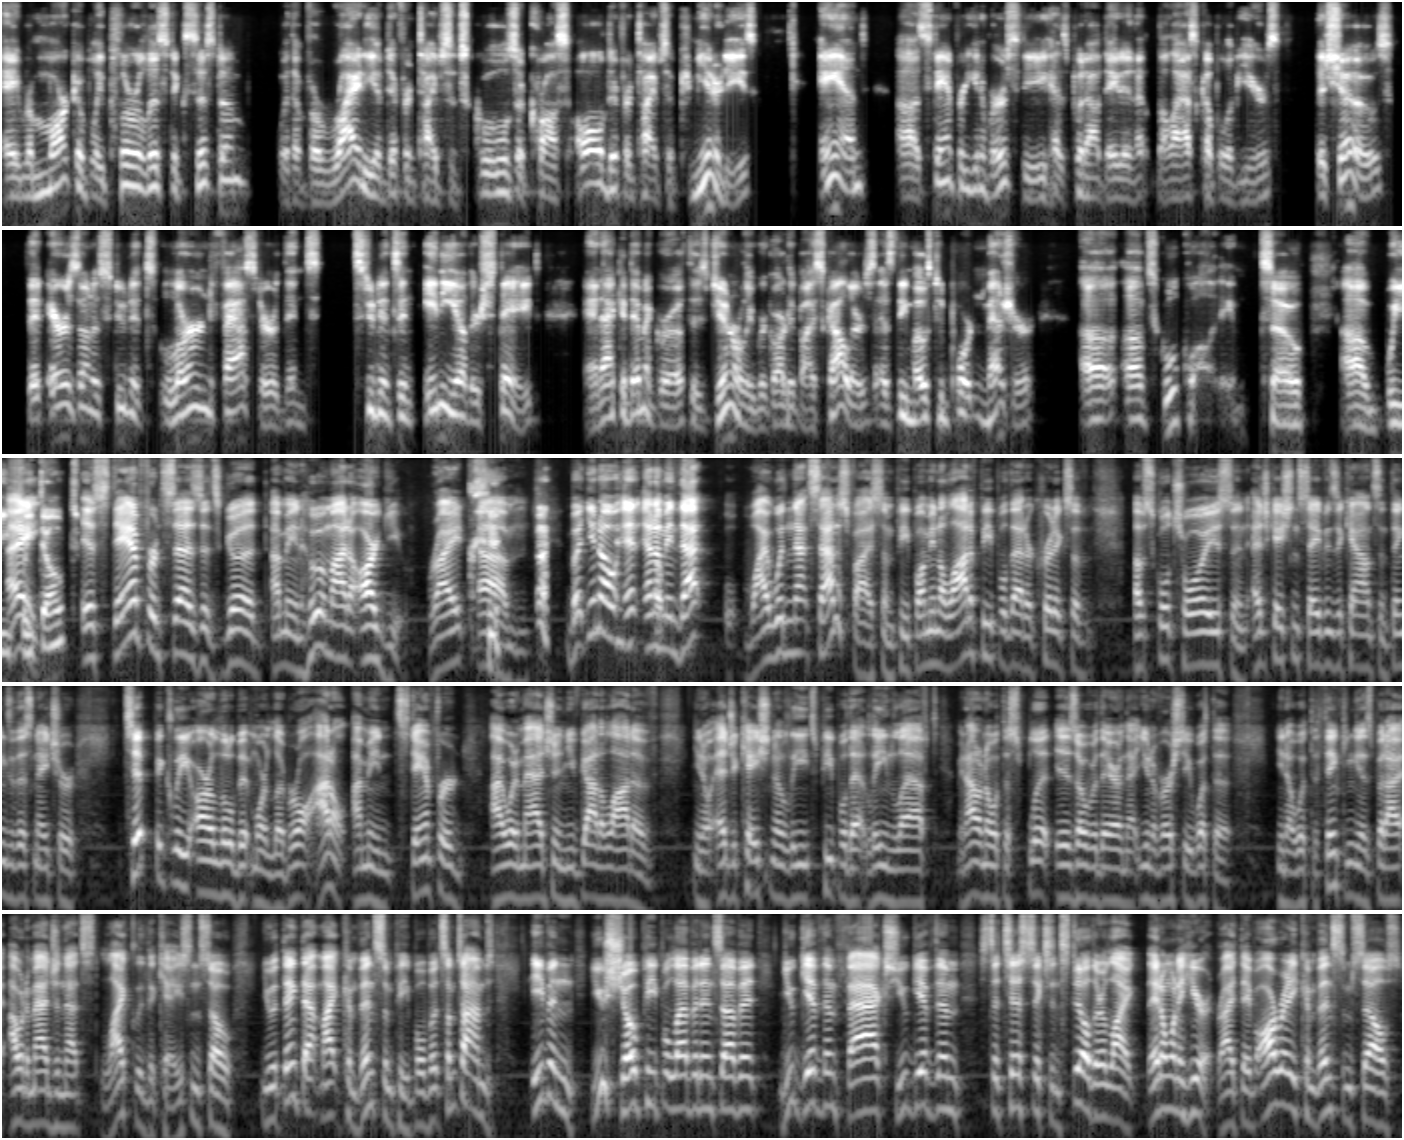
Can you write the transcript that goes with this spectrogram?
a remarkably pluralistic system with a variety of different types of schools across all different types of communities. And uh, Stanford University has put out data in the last couple of years that shows that Arizona students learned faster than students in any other state. And academic growth is generally regarded by scholars as the most important measure uh, of school quality. So uh, we hey, we don't. If Stanford says it's good, I mean, who am I to argue, right? Um, but you know, and, and I mean that. Why wouldn't that satisfy some people? I mean, a lot of people that are critics of of school choice and education savings accounts and things of this nature typically are a little bit more liberal. I don't, I mean, Stanford, I would imagine you've got a lot of, you know, education elites, people that lean left. I mean, I don't know what the split is over there in that university, what the, you know, what the thinking is, but I, I would imagine that's likely the case. And so you would think that might convince some people, but sometimes even you show people evidence of it, you give them facts, you give them statistics, and still they're like, they don't want to hear it, right? They've already convinced themselves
